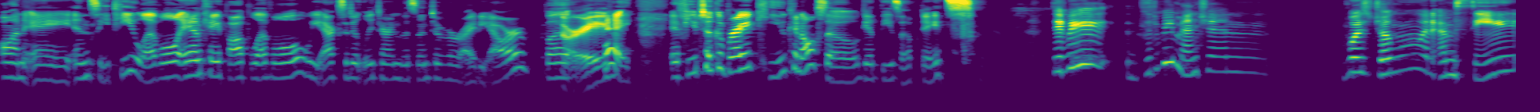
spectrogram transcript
on a nct level and k-pop level we accidentally turned this into variety hour but Sorry. hey if you took a break you can also get these updates Did we? Did we mention? Was Jungwoo and MC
